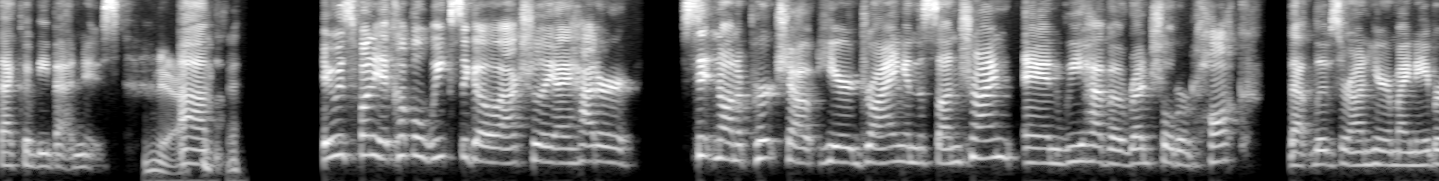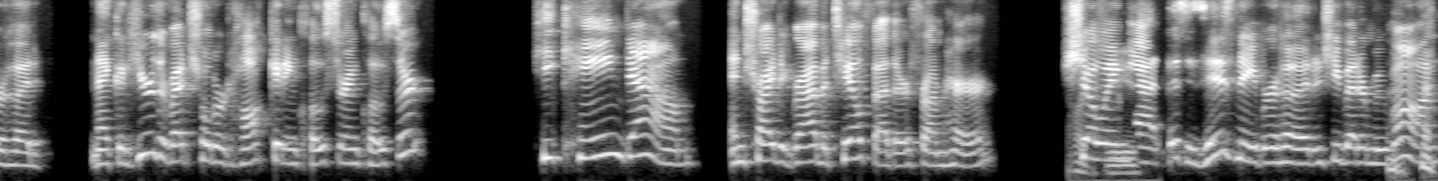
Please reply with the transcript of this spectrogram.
that could be bad news. Yeah. um, it was funny. A couple weeks ago, actually, I had her sitting on a perch out here drying in the sunshine. And we have a red shouldered hawk that lives around here in my neighborhood. And I could hear the red shouldered hawk getting closer and closer. He came down and tried to grab a tail feather from her showing oh, that this is his neighborhood and she better move on.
